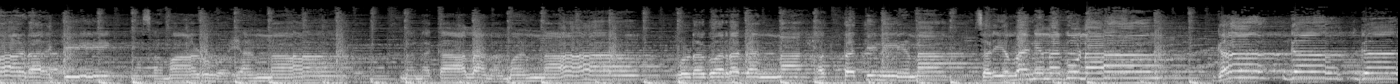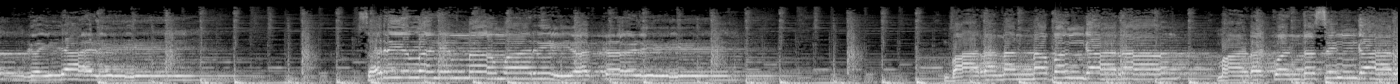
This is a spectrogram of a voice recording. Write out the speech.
ಮಾಡಾಕಿ? ಮೋಸ ಮಾಡುವ ಹೆಣ್ಣ. ನನ್ನ ಕಾಲನ ಮಣ್ಣ ಹುಡುಗರ ಹತ್ತ ತಿಣೀಣ, ಸರಿಯಲ್ಲ ನಿನ ಗುಣ. ಗ ಗ ಗ, ಗೈಯಾಳಿ. ಸರಿಯಲ್ಲ ನಿನ್ನ ಮಾರಿಯ ಕಳಿ. ಬಾರ ನನ್ನ ಬಂಗಾರ, ಮಾಡಕೊಂಡ ಸಿಂಗಾರ,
